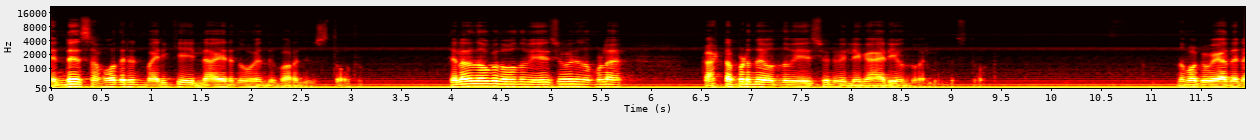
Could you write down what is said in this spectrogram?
എന്റെ സഹോദരൻ മരിക്കുകയില്ലായിരുന്നു എന്ന് പറഞ്ഞു സ്തോത്രം. ചിലത് നമുക്ക് തോന്നും യേശുവിന് നമ്മൾ കഷ്ടപ്പെടുന്ന ഒന്നും യേശുവിന് വലിയ കാര്യമൊന്നുമല്ലെന്ന് സ്തോത്രം. നമുക്ക് വേദന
